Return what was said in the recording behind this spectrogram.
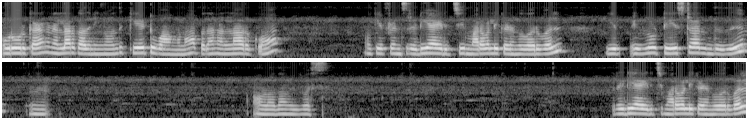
ஒரு ஒரு கிழங்கு நல்லா இருக்காது. நீங்கள் வந்து கேட்டு வாங்கணும். அப்போ தான் நல்லாயிருக்கும் ஓகே ஃப்ரெண்ட்ஸ் ரெடி ஆகிடுச்சி மரவள்ளி கிழங்கு வறுவல். இவ் இவ்வளோ டேஸ்ட்டாக இருந்தது. அவ்வளோதான் விவஸ் ரெடி ஆகிடுச்சு மரவள்ளிக்கிழங்கு வறுவல்.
